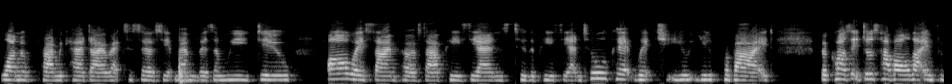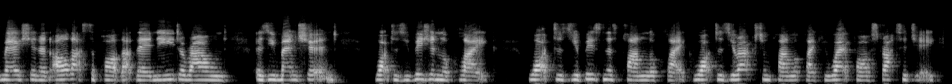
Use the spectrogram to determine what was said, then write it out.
one of Primary Care Direct Associate members, and we do always signpost our PCNs to the PCN toolkit, which you, you provide, because it does have all that information and all that support that they need around, as you mentioned, what does your vision look like? What does your business plan look like? What does your action plan look like? Your workforce strategy.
